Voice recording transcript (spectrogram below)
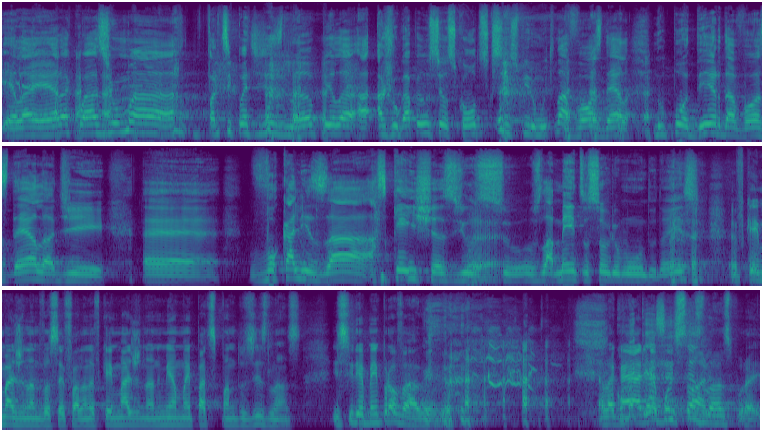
ela era quase uma participante de slam, pela, a, a, julgar pelos seus contos, que se inspiram muito na voz dela, no poder da voz dela de é, vocalizar as queixas e os, é. os, lamentos sobre o mundo, não é isso? Eu fiquei imaginando você falando, eu fiquei imaginando minha mãe participando dos slams. Isso seria bem provável. Ela Como ganharia é muitos slams por aí.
